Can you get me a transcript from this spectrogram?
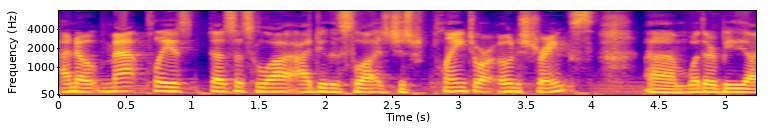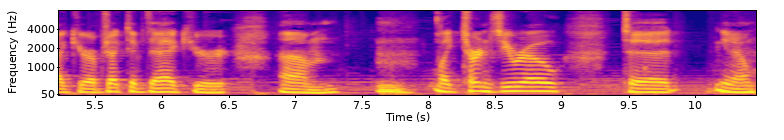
I know Matt plays does this a lot. I do this a lot. It's just playing to our own strengths, um, whether it be like your objective deck, your um, like turn zero to you know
